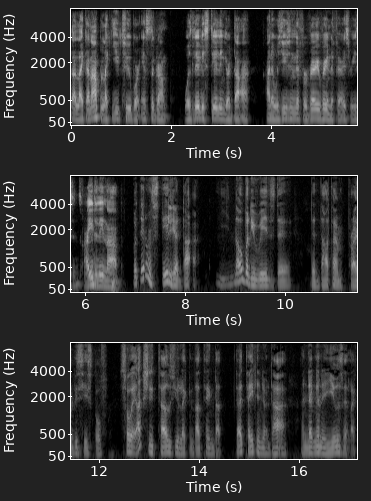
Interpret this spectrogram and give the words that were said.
that like an app like YouTube or Instagram was literally stealing your data and it was using it for very, very nefarious reasons, are you deleting that app? But they don't steal your data. Nobody reads the the data and privacy stuff. So it actually tells you like in that thing that they're taking your data and they're gonna use it. Like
